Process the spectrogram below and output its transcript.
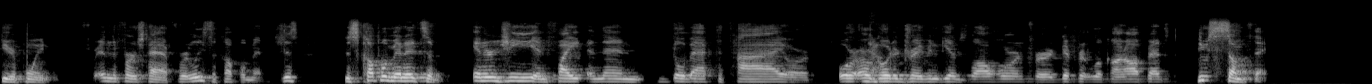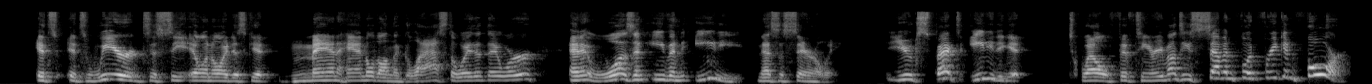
to your point, in the first half for at least a couple minutes. Just just a couple minutes of energy and fight, and then go back to Ty or or or yeah. go to Draven Gibbs Lawhorn for a different look on offense. Do something. It's it's weird to see Illinois just get manhandled on the glass the way that they were, and it wasn't even Edey necessarily you expect Edey to get 12, 15 rebounds. He's seven foot freaking four.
